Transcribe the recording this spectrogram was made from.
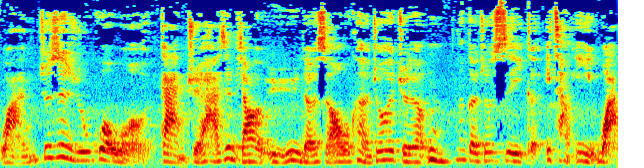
关。就是如果我感觉还是比较有余裕的时候，我可能就会觉得，嗯，那个就是一个一场意外。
